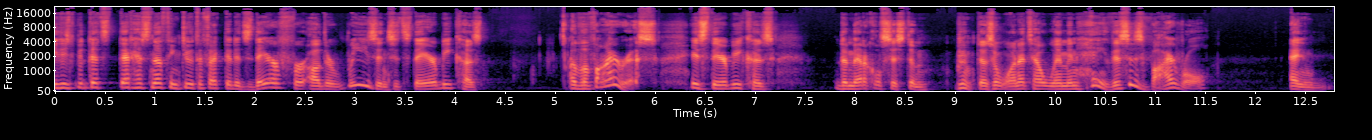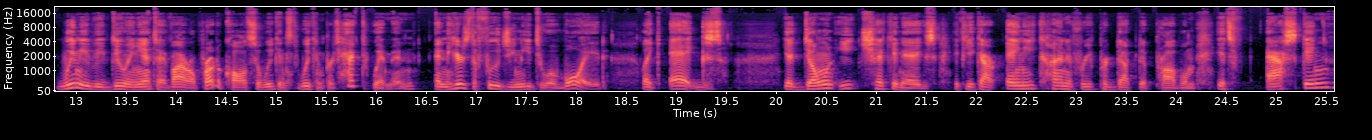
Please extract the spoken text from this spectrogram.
it is. But that's that has nothing to do with the fact that it's there for other reasons. It's there because of a virus. It's there because the medical system doesn't want to tell women, hey, this is viral and we need to be doing antiviral protocols so we can we can protect women and here's the foods you need to avoid like eggs you don't eat chicken eggs if you got any kind of reproductive problem it's asking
